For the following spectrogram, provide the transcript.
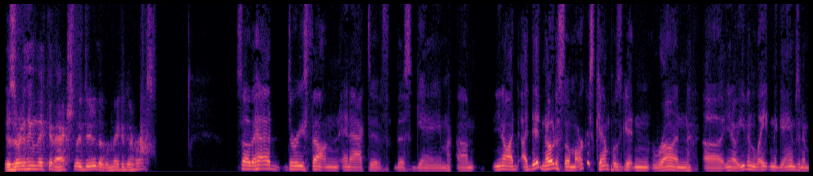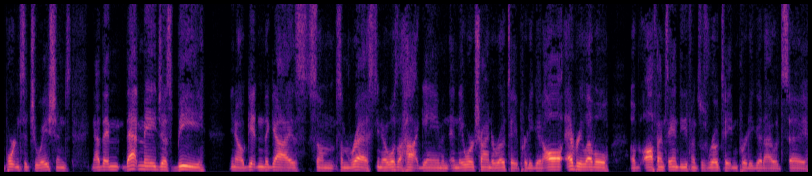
is there anything they can actually do that would make a difference? So they had Daurice Fountain inactive this game. Um, you know, I, I, did notice though Marcus Kemp was getting run. Uh, you know, even late in the games in important situations. Now they, that may just be you know getting the guys some some rest. You know, it was a hot game and, and they were trying to rotate pretty good. All every level of offense and defense was rotating pretty good. I would say.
